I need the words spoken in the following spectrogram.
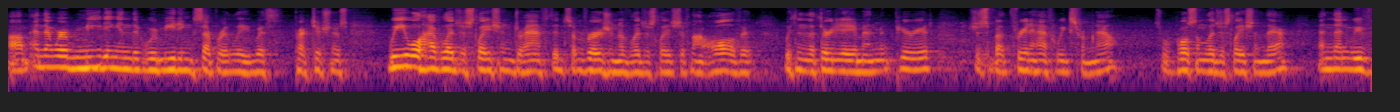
Um, and then we're meeting in the, we're meeting separately with practitioners. We will have legislation drafted, some version of legislation, if not all of it, within the 30 day amendment period, just about three and a half weeks from now. So we'll post some legislation there. And then we've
